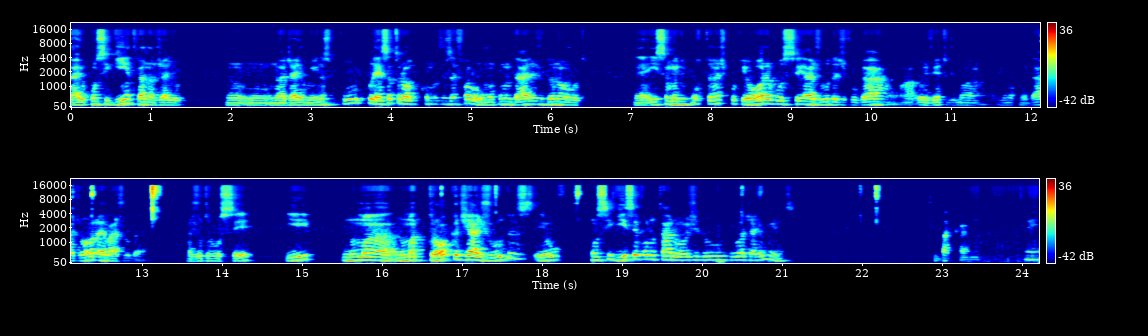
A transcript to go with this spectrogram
aí eu consegui entrar no Agile, no, no, no Agile Minas por, por essa troca, como o José falou, uma comunidade ajudando a outra. Né? Isso é muito importante, porque hora você ajuda a divulgar o evento de uma, de uma comunidade, hora ela ajuda, ajuda você, e numa, numa troca de ajudas, eu consegui ser voluntário hoje do, do Agile Minas. Que bacana. É.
